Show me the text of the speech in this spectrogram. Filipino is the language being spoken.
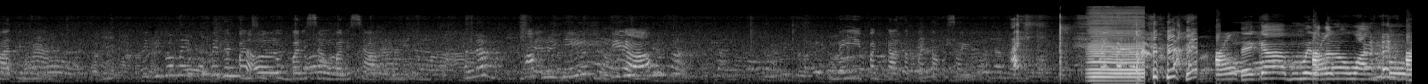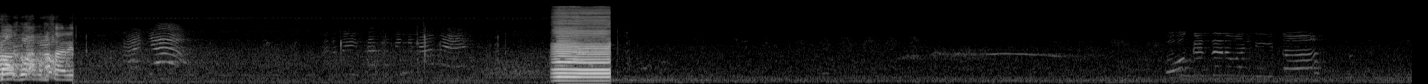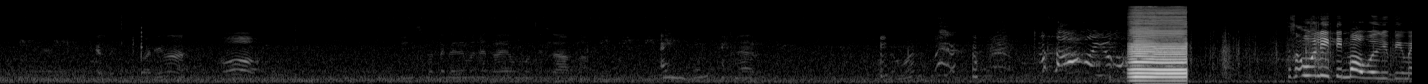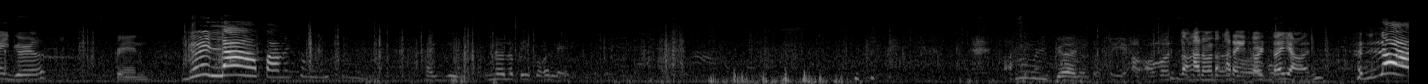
Fatima. Pwede ba may kumpitan sa Napansin ko balisang-balisa ka mga... Alam? Hindi? Hindi ah. May pagtatapat ako sa'yo. Ay! Teka, bumili ka ng 1-2 bago ako magsalita. Oh, ang ganda naman dito. Fatima. Oo. Since matagal naman na tayong magkasama. Ay, Kasama yun. Tapos ulitin mo, will you be my girl? Friend. Girl lang! Pangit yung Sige, inulupin ko ulit. Oh my God. Ako, baka naman naka-record na yan. Hala!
